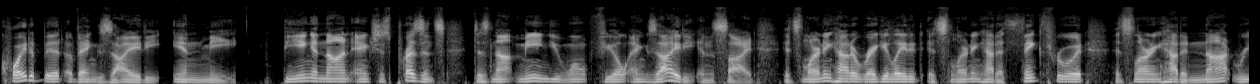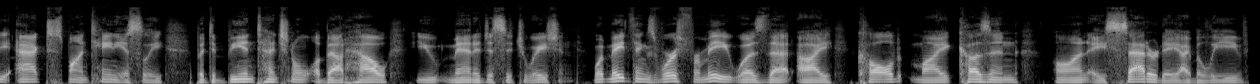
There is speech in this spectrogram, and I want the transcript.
quite a bit of anxiety in me. Being a non anxious presence does not mean you won't feel anxiety inside. It's learning how to regulate it, it's learning how to think through it, it's learning how to not react spontaneously, but to be intentional about how you manage a situation. What made things worse for me was that I called my cousin on a Saturday, I believe,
